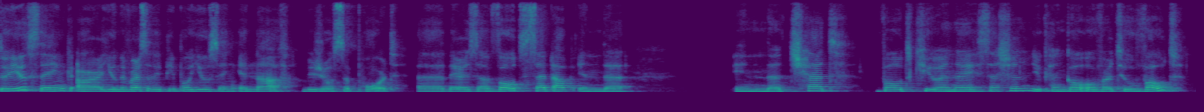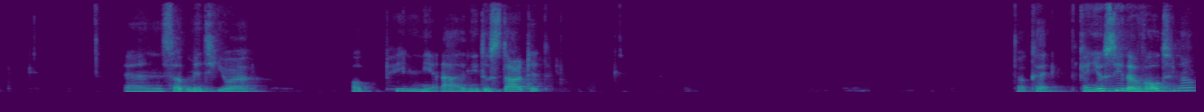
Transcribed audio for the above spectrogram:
do you think are university people using enough visual support? Uh, there's a vote set up in the in the chat vote Q&A session. You can go over to vote and submit your opinion. Ah, I need to start it. Okay, can you see the vote now?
